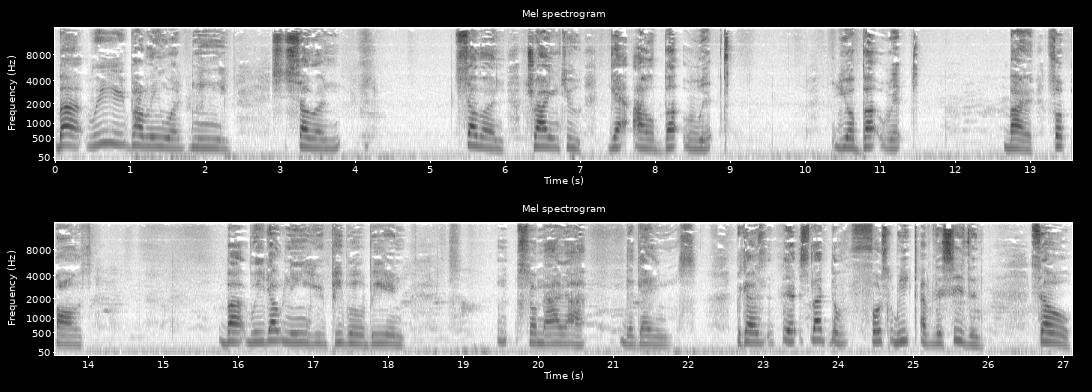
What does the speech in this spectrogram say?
But we probably would need someone, someone trying to get our butt ripped, your butt ripped by footballs. But we don't need you people being so mad at the games because it's like the first week of the season. So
